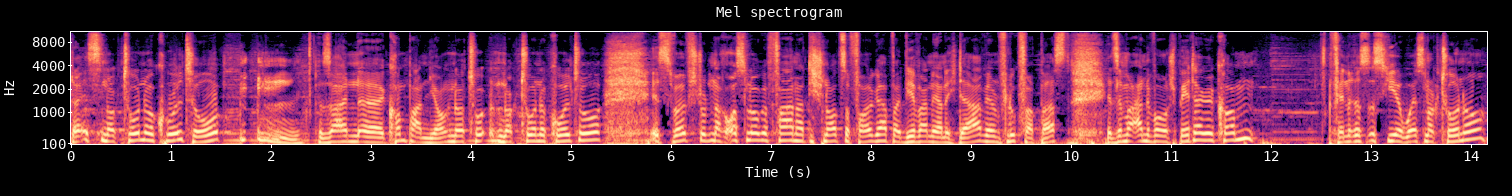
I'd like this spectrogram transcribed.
Da ist Nocturno Culto, sein äh, Kompagnon Noctu- Nocturno Culto, ist zwölf Stunden nach Oslo gefahren, hat die Schnauze voll gehabt, weil wir waren ja nicht da, wir haben den Flug verpasst. Jetzt sind wir eine Woche später gekommen. Fenris ist hier, where's Nocturno?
